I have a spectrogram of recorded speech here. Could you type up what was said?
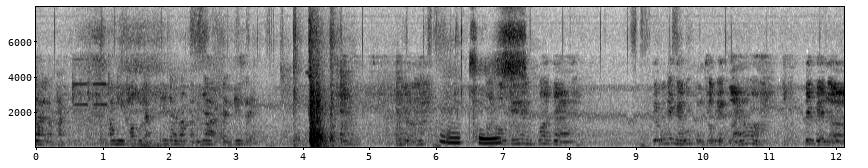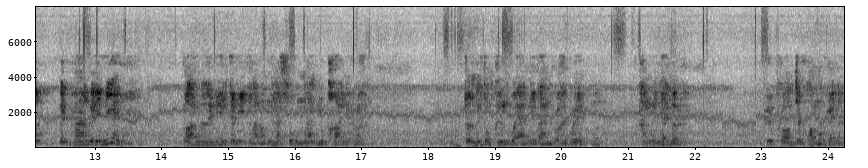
ได้แล้วครับต้องมีข้อมูลแลบที่ได้รับอนุญาตเป็นพิเศษโอเคโอเคว่าแต่จะรู้ได้ไงว่าผมสำเร็จแล้วอะได้เป็นเอ่อเป็นพรามเมริเนียนพรามเมริเนียนจะมีพลังอำนาจสูงมากอยู่ภายในร่างจนไม่ ต้องพึ่งแหวนในการร่ายเวทมนต์ทำนั้นได้เมื่อไหร่คือพร้อมจะคว้าหมวกแกนะ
